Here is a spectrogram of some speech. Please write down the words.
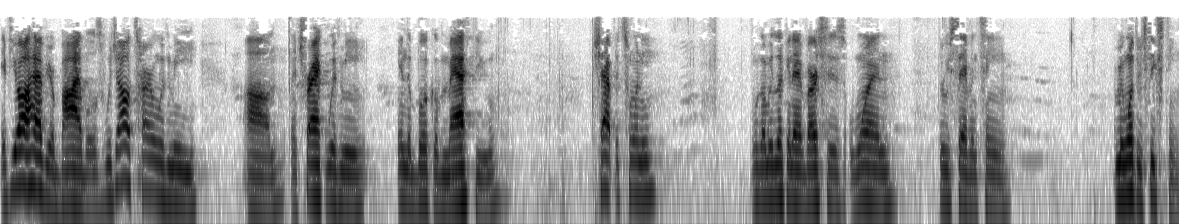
if you all have your Bibles, would y'all turn with me um, and track with me in the book of Matthew, chapter 20, we're going to be looking at verses 1 through 17. I mean, 1 through 16.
